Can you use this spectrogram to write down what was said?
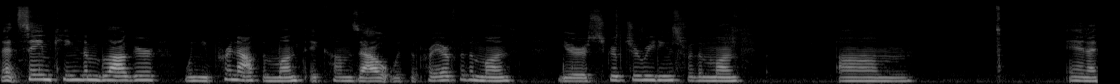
That same Kingdom Blogger, when you print out the month, it comes out with the prayer for the month, your scripture readings for the month, um, and a,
